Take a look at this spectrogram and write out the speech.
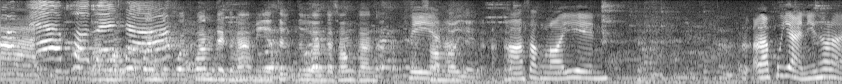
าทวันเด็กนะมีตึกเดือนกับสองครั้งอะฟรีสองเหรร้ออยเยนอะอ๋อสองร้อยเยน แล้วผู้ใหญ่นี้เท่าไหร่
